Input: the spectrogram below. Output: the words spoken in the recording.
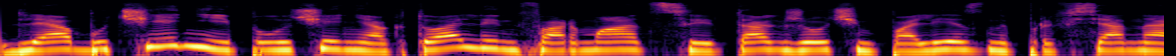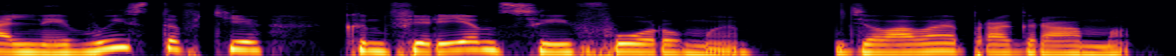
Для обучения и получения актуальной информации также очень полезны профессиональные выставки, конференции и форумы, деловая программа –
